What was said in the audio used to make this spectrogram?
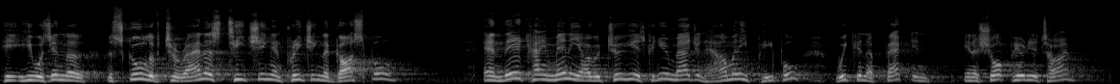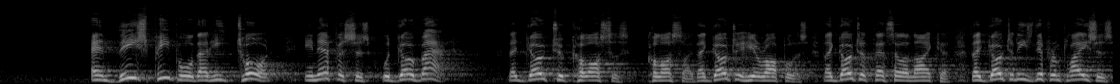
he, he was in the, the school of Tyrannus teaching and preaching the gospel. And there came many over two years. Can you imagine how many people we can affect in, in a short period of time? And these people that he taught in Ephesus would go back. They'd go to Colossus, Colossae, they'd go to Hierapolis, they'd go to Thessalonica, they'd go to these different places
